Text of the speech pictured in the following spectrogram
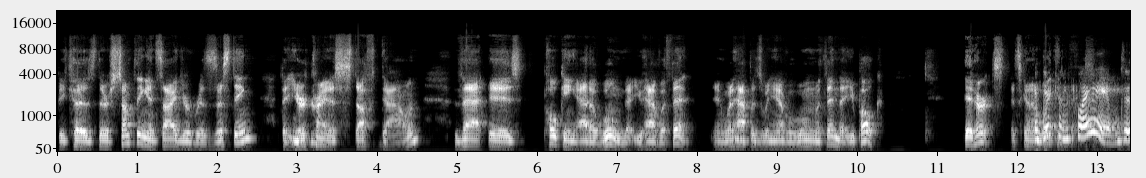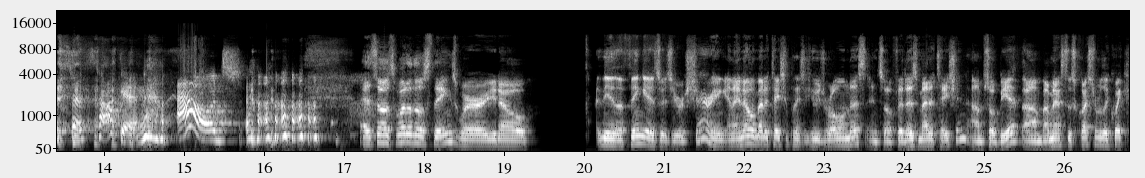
because there's something inside you're resisting that you're mm-hmm. trying to stuff down that is poking at a wound that you have within. And what mm-hmm. happens when you have a wound within that you poke? It hurts. It's going to. It gets inflamed. Things. It starts talking. Ouch. and so it's one of those things where you know. The, the thing is, as you were sharing, and I know meditation plays a huge role in this, and so if it is meditation, um, so be it. Um, but I'm going to ask this question really quick:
